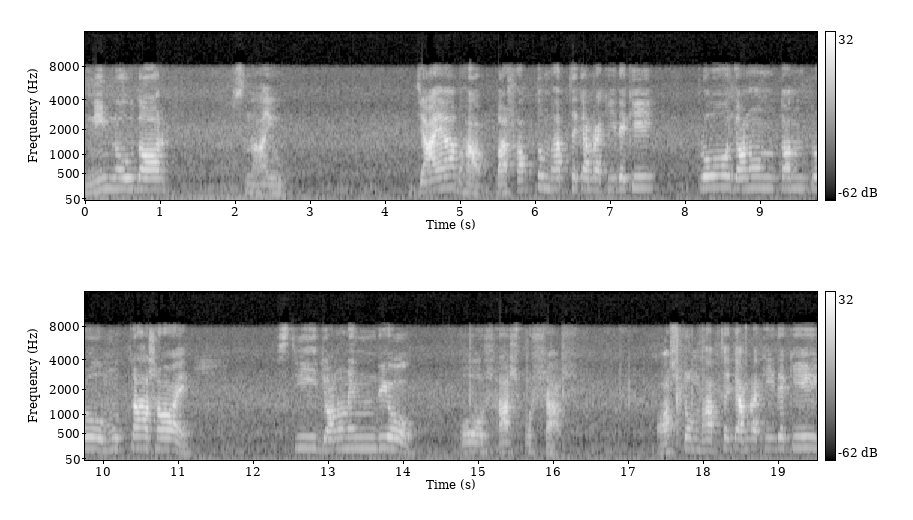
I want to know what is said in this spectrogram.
নিম্ন উদর, স্নায়ু। জায়া ভাব বা সপ্তম ভাব থেকে আমরা কি দেখি? প্রজননতন্ত্র, মূত্রাশয় স্ত্রী জননেন্দ্রিয় ও শ্বাস প্রশ্বাস অষ্টম ভাব থেকে আমরা কি দেখি?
